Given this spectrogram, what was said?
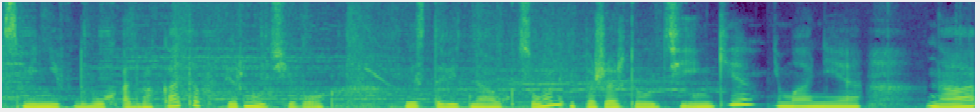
сменив двух адвокатов, вернуть его, выставить на аукцион и пожертвовать деньги, внимание, на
